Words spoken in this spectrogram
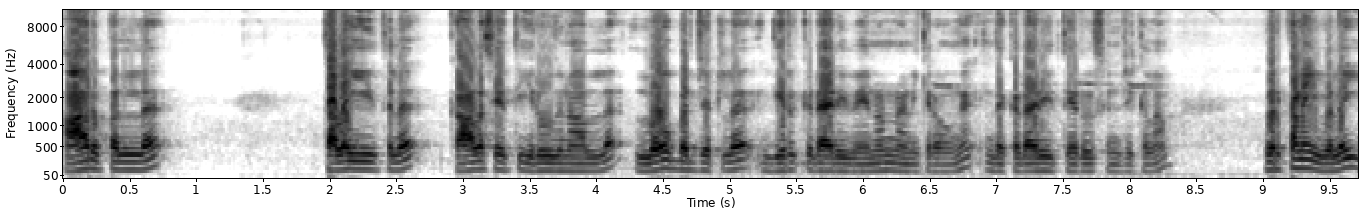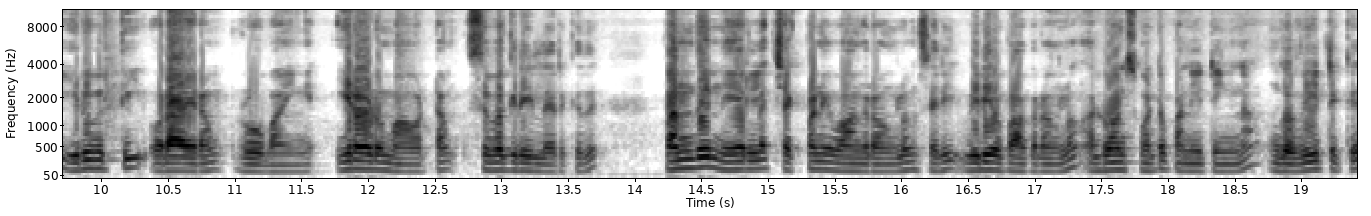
ஆறு பல்ல தலையீத்தில் காலை சேர்த்து இருபது நாளில் லோ பட்ஜெட்டில் கிர் கிடாரி வேணும்னு நினைக்கிறவங்க இந்த கிடாரி தேர்வு செஞ்சுக்கலாம். விற்பனை விலை இருபத்தி ஓராயிரம் ரூபாய்ங்க. ஈரோடு மாவட்டம் சிவகிரியில் இருக்குது. வந்து நேரில் செக் பண்ணி வாங்குறவங்களும் சரி வீடியோ பார்க்குறவங்களும் அட்வான்ஸ் மட்டும் பண்ணிட்டீங்கன்னா உங்கள் வீட்டுக்கு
